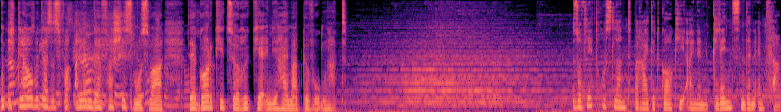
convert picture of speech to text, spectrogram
Und ich glaube, dass es vor allem der Faschismus war, der Gorki zur Rückkehr in die Heimat bewogen hat. Sowjetrussland bereitet Gorki einen glänzenden Empfang.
